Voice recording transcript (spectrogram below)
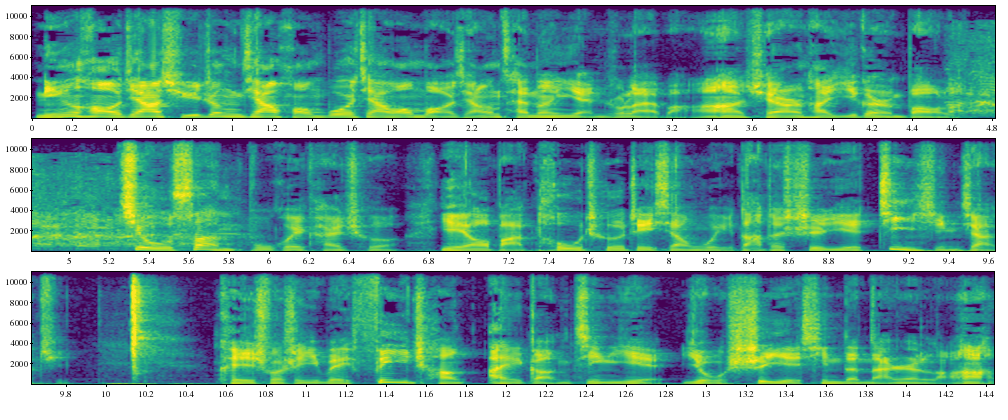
宁浩加徐峥加黄渤加王宝强才能演出来吧？啊，全让他一个人包了。就算不会开车，也要把偷车这项伟大的事业进行下去，可以说是一位非常爱岗敬业、有事业心的男人了啊！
